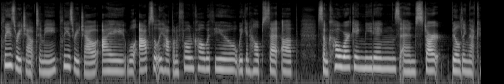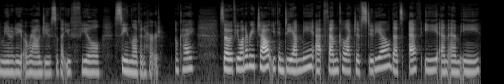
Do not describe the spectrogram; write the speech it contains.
please reach out to me. Please reach out. I will absolutely hop on a phone call with you. We can help set up some co working meetings and start building that community around you so that you feel seen, loved, and heard. Okay? So if you want to reach out, you can DM me at Femme Collective Studio. That's F E M M E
